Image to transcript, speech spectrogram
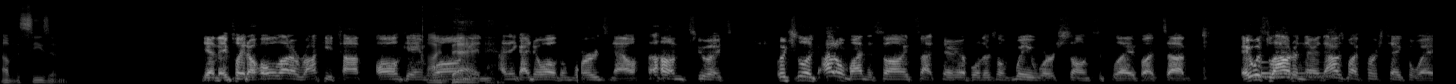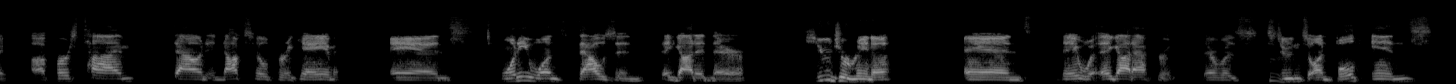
of the season. Yeah, they played a whole lot of Rocky Top all game long, I and I think I know all the words now um, to it. Which, look, I don't mind the song; it's not terrible. There's a way worse songs to play, but um, it was loud in there. That was my first takeaway. Uh, first time down in Knoxville for a game, and 21,000 they got in there. Huge arena, and they w- they got after it. There was hmm. students on both ends,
